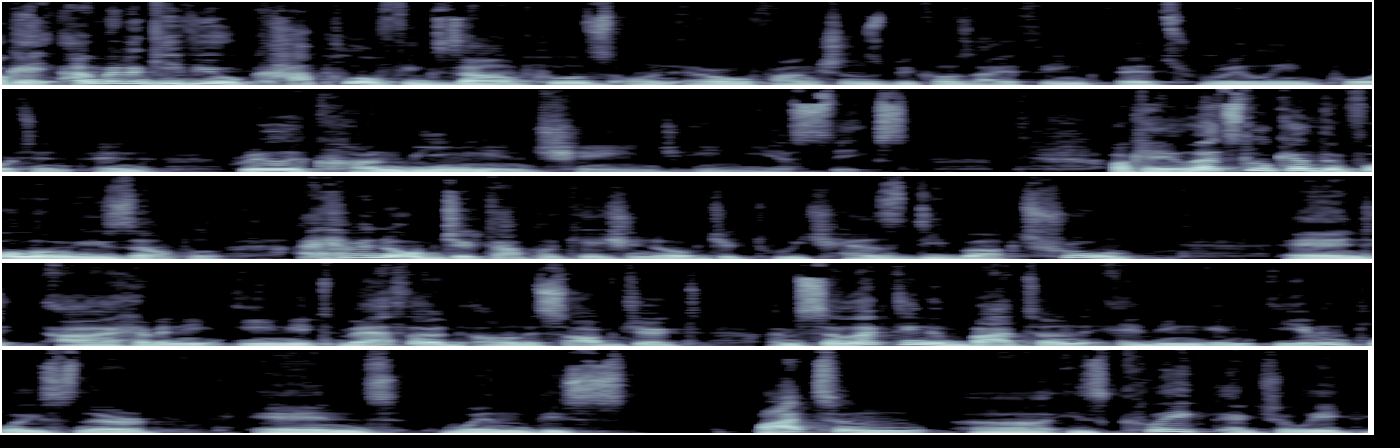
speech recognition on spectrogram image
Okay, I'm going to give you a couple of examples on arrow functions because I think that's really important and really convenient change in ES6. Okay, let's look at the following example. I have an object application object which has debug true, and I have an init method on this object. I'm selecting a button, adding an event listener, and when this button uh, is clicked, actually,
